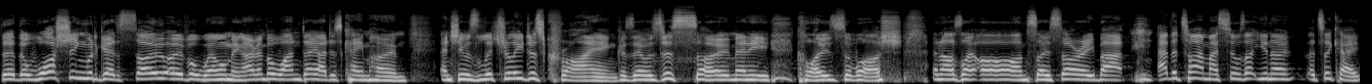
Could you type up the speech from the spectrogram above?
the, the washing would get so overwhelming. I remember one day I just came home and she was literally just crying because there was just so many clothes to wash. And I was like, oh, I'm so sorry. But at the time, I still was like, you know, that's okay.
